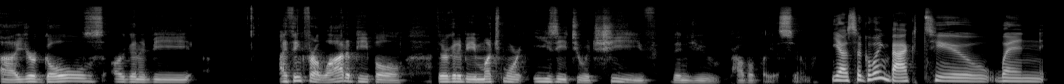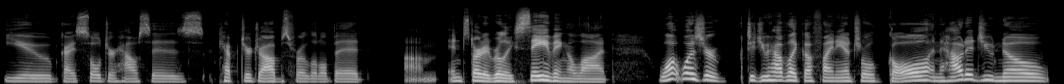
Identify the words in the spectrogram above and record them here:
uh, your goals are going to be I think for a lot of people, they're going to be much more easy to achieve than you probably assume. Yeah. So going back to when you guys sold your houses, kept your jobs for a little bit, um, and started really saving a lot, what was your, did you have like a financial goal and how did you know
